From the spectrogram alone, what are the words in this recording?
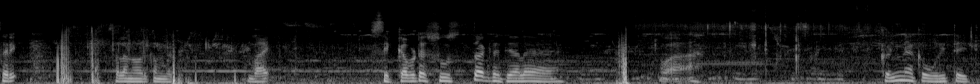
ಸರಿ. ಸಲ ನೋಡ್ಕೊಂಬಿಡ್ರಿ. ಬಾಯ್ ಸಿಕ್ಕಾಬಿಟ್ಟೆ ಸುಸ್ತಾಗ್ತೈತಿ ಅಲ್ಲ ವಾ. ಕಣ್ಣು ಯಾಕೆ ಉರಿತೈತಿ.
